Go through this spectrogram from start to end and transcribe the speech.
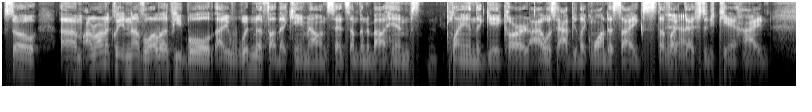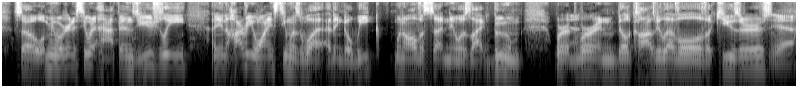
So um ironically enough a lot of the people i wouldn't have thought that came out and said something about him playing the gay card. I was happy like wanda sykes stuff like that. She said you can't hide. So i mean we're gonna see what happens. Usually i mean harvey weinstein was what i think a week when all of a sudden it was like boom we're Yeah. we're in bill cosby level of accusers yeah.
